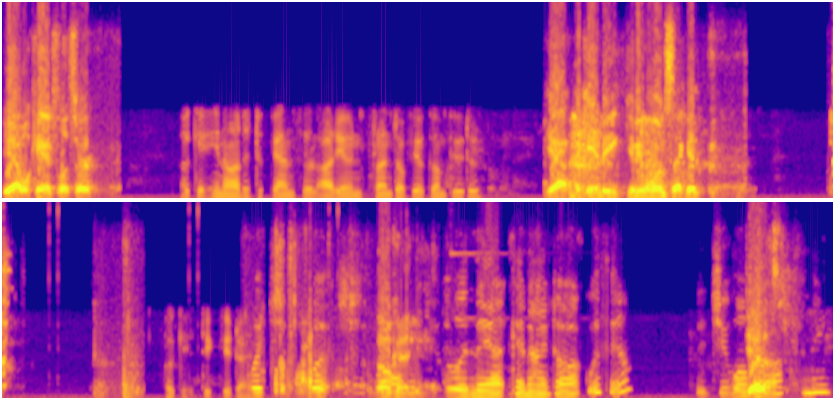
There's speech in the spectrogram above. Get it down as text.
Yeah, we'll cancel it, sir. Okay, in order to cancel, are you in front of your computer? Yeah, I can be. Give me one second. Okay, take your time. Which, what, while Okay. he's doing that, can I talk with him? Did you won't Yes. talk to me?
